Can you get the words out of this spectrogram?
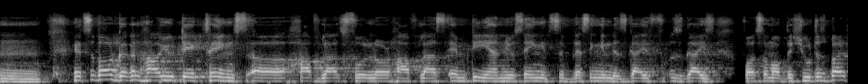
Mm. It's about Gagan how you take things uh, half glass full or half glass empty, and you're saying it's a blessing in disguise, disguise for some of the shooters. But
